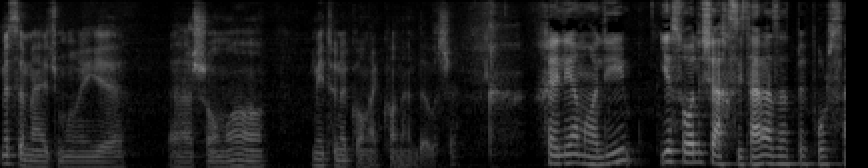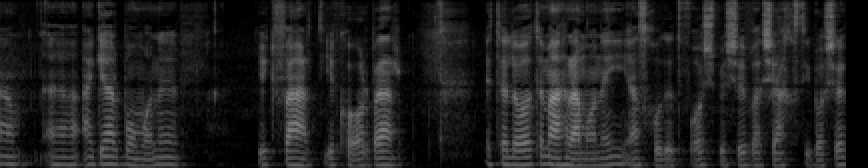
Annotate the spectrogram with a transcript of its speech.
مثل مجموعه شما می‌تونه کمک کننده باشه. خیلی عالی. یه سوال شخصی تر ازت بپرسم. اگر به عنوان یک فرد یک کاربر اطلاعات محرمانه ای از خودت فاش بشه و شخصی باشه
